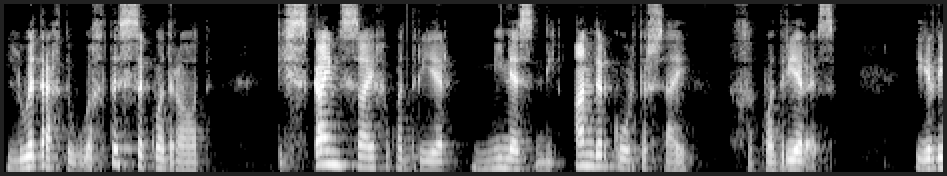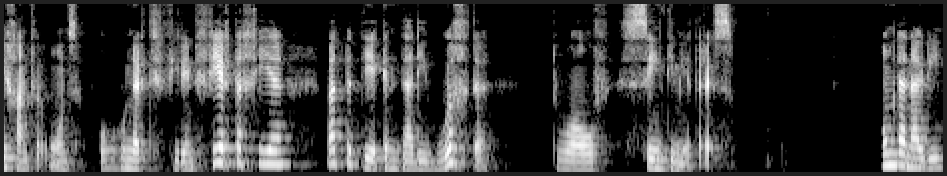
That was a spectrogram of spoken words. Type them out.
loodregte hoogte se kwadraat die skynsy gekwadreer minus die ander korter sy gekwadreer is. Hierdie gaan vir ons 144 gee wat beteken dat die hoogte 12 cm is. Om dan nou die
